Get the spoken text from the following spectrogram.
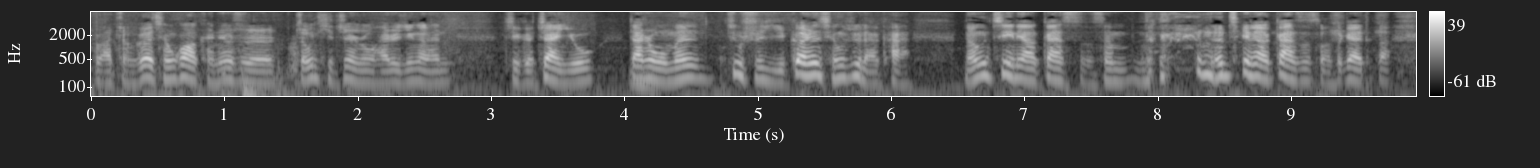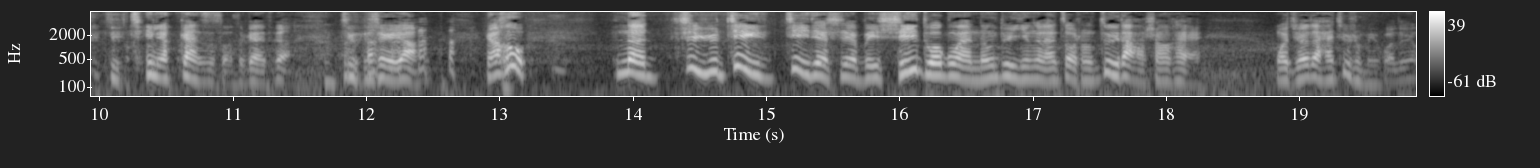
是吧？整个情况肯定是整体阵容还是英格兰这个占优，但是我们就是以个人情绪来看，能尽量干死森，能尽量干死索斯盖特，就尽量干死索斯盖特，就是这个样。然后，那至于这这一届世界杯谁夺冠能对英格兰造成最大的伤害，我觉得还就是美国队了，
